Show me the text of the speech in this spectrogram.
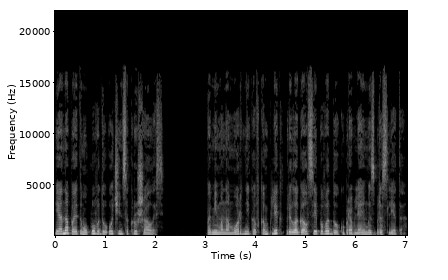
и она по этому поводу очень сокрушалась. Помимо намордника, в комплект прилагался и поводок, управляемый с браслета.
